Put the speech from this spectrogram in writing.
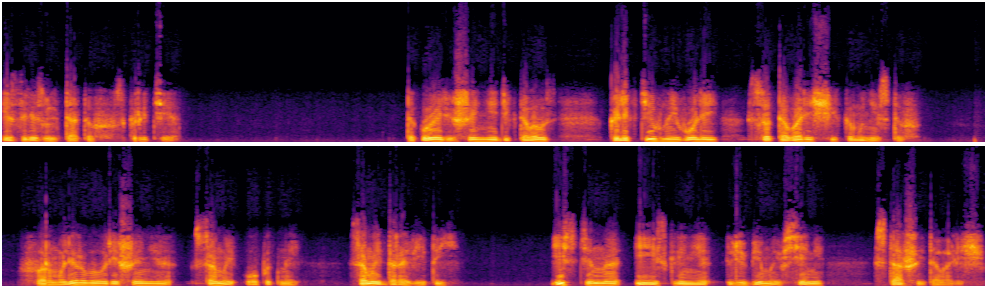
из результатов вскрытия. Такое решение диктовалось коллективной волей сотоварищей коммунистов. Формулировал решение самый опытный, самый даровитый, истинно и искренне любимый всеми старший товарищ.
